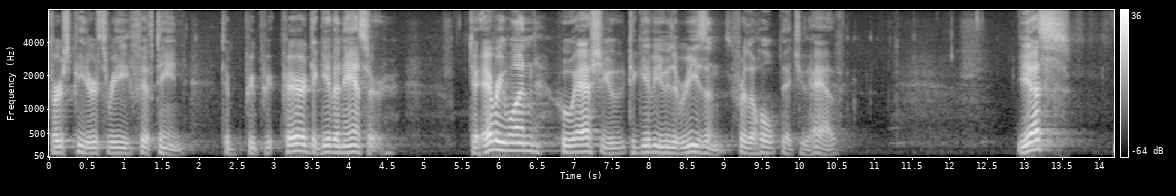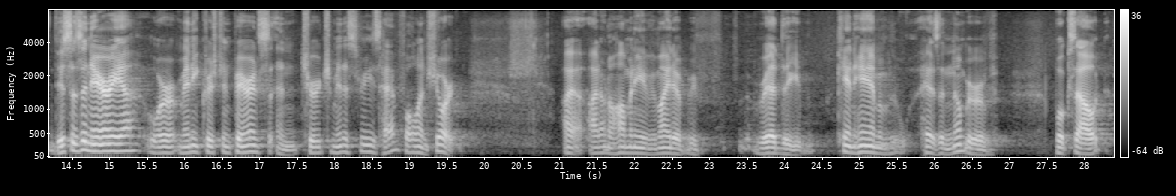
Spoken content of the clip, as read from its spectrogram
1 Peter 3:15 to be prepared to give an answer to everyone who asks you to give you the reason for the hope that you have. Yes, this is an area where many Christian parents and church ministries have fallen short. I, I don't know how many of you might have read the, Ken Ham has a number of books out.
